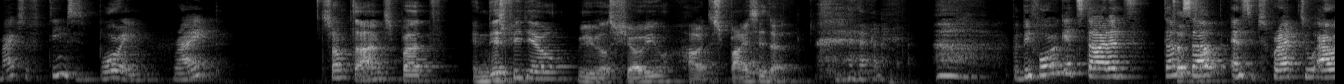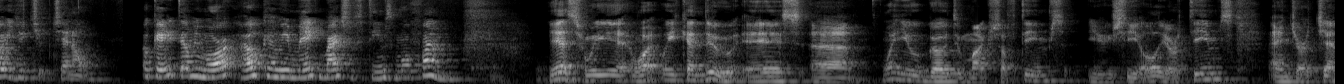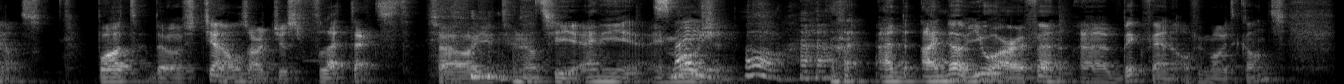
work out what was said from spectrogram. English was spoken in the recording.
Microsoft Teams is boring, right? Sometimes, but in this video we will show you how to spice it up. but before we get started, thumbs Thumbs up up. and subscribe to our YouTube channel. Okay, tell me more. How can we make Microsoft Teams more fun? Yes, we what we can do is uh, when you go to Microsoft Teams, you see all your teams and your channels. But those channels are just flat text. So you do not see any emotion. Oh. and I know you are a fan, a big fan of emoticons.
